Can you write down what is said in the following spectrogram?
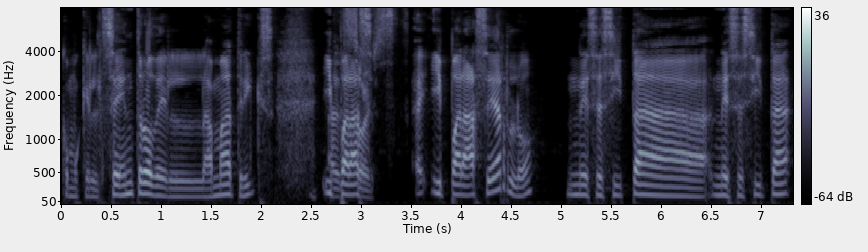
como que el centro de la Matrix, y Al para, source. y para hacerlo necesita, necesita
